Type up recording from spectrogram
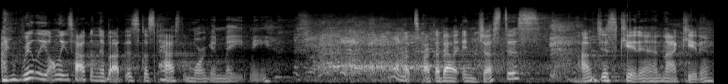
I'm really only talking about this because Pastor Morgan made me. I want to talk about injustice. I'm just kidding. I'm not kidding.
